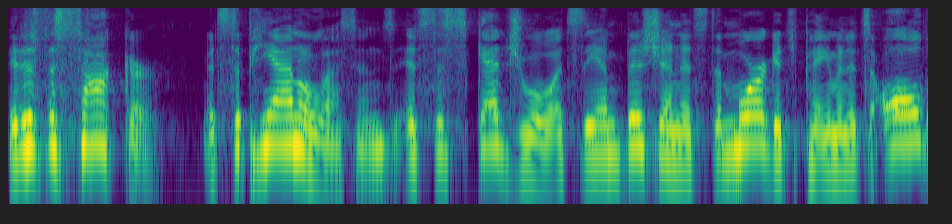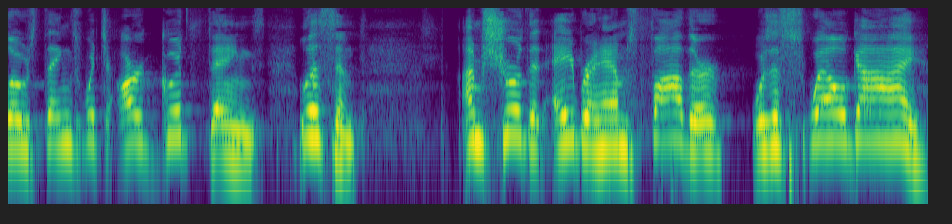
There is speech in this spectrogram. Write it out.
It is the soccer, it's the piano lessons, it's the schedule, it's the ambition, it's the mortgage payment, it's all those things which are good things. Listen, I'm sure that Abraham's father was a swell guy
